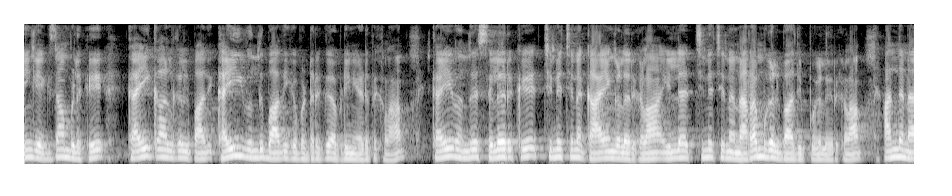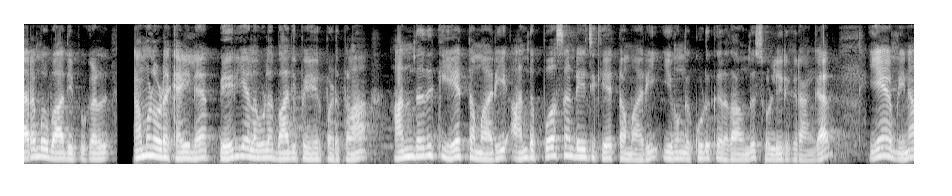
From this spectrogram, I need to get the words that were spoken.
நீங்கள் எக்ஸாம்பிளுக்கு கை கால்கள் பாதி கை வந்து பாதிக்கப்பட்டிருக்கு அப்படின்னு எடுத்துக்கலாம். கை வந்து சிலருக்கு சின்ன சின்ன காயங்கள் இருக்கலாம் இல்லை சின்ன சின்ன நரம்புகள் பாதிப்புகள் இருக்கலாம். அந்த நரம்பு பாதிப்புகள் நம்மளோட கையில் பெரிய அளவில் பாதிப்பை ஏற்படுத்தலாம். அந்த இதுக்கு ஏற்ற மாதிரி அந்த பர்சன்டேஜுக்கு ஏற்ற மாதிரி இவங்க கொடுக்குறதா வந்து சொல்லியிருக்கிறாங்க. ஏன் அப்படின்னா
